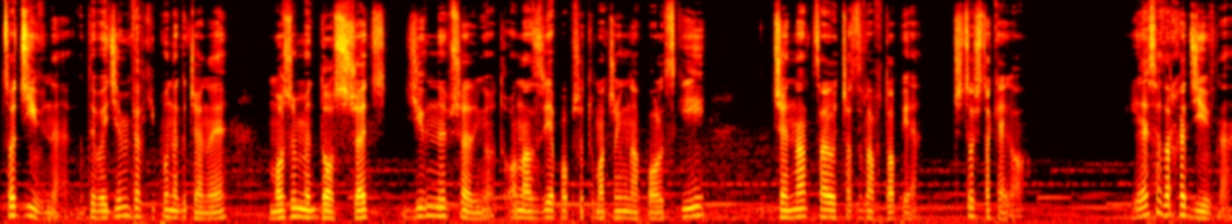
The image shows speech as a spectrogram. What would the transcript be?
Co dziwne, gdy wejdziemy w ekwipunek Jenny, możemy dostrzec dziwny przedmiot o nazwie po przetłumaczeniu na polski Jenna cały czas w laptopie, czy coś takiego. Jest to trochę dziwne.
